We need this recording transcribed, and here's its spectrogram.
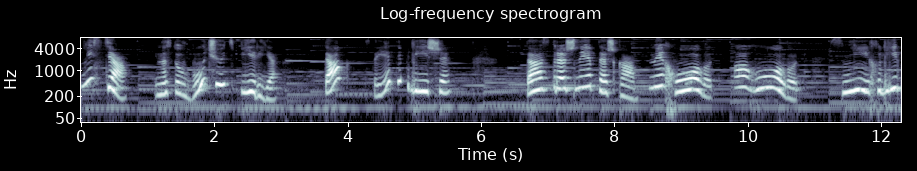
місця і настовбучують пір'я. Так стає тепліше. Та страшне пташкам не холод, а голод. Сніг, лід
